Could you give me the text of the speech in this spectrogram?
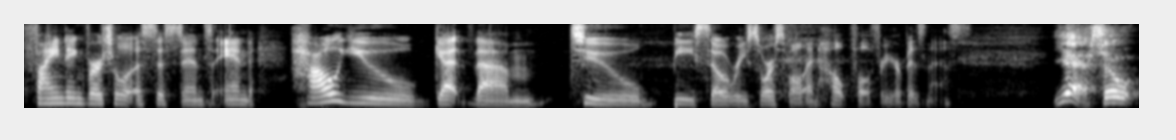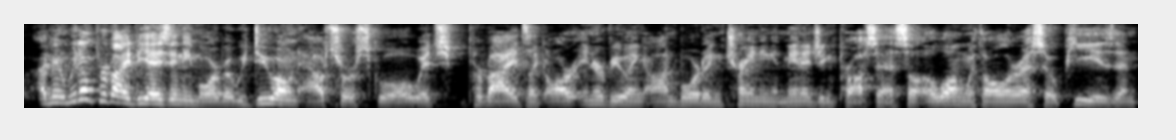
finding virtual assistants and how you get them to be so resourceful and helpful for your business. Yeah. So, I mean, we don't provide VAs anymore, but we do own Outsource School, which provides like our interviewing, onboarding, training, and managing process along with all our SOPs. And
